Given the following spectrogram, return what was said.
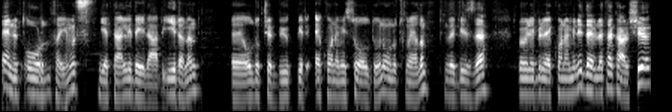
henüz ordu sayımız yeterli değil abi. İran'ın e, oldukça büyük bir ekonomisi olduğunu unutmayalım ve biz de böyle bir ekonomili devlete karşı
